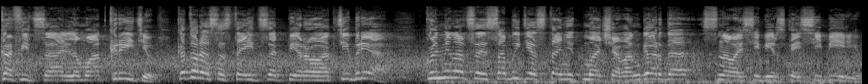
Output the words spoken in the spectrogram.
к официальному открытию, которое состоится 1 октября. Кульминацией события станет матч «Авангарда» с Новосибирской Сибирью.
